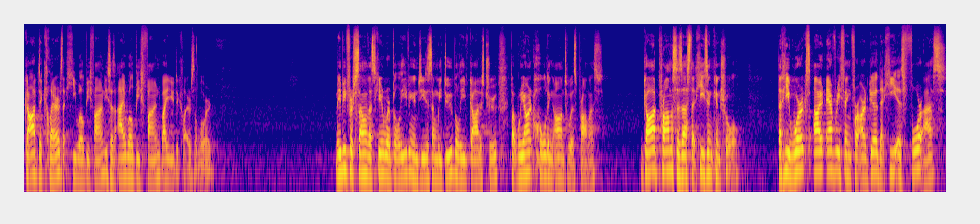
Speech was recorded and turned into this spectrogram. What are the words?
God declares that He will be found. He says, I will be found by you, declares the Lord. Maybe for some of us here, we're believing in Jesus and we do believe God is true, but we aren't holding on to His promise. God promises us that He's in control, that He works out everything for our good, that He is for us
